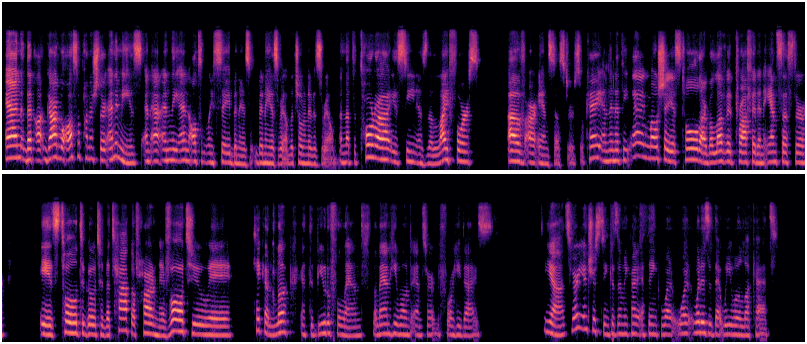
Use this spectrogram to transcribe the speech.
And that uh, God will also punish their enemies and uh, in the end ultimately save Bnei Israel, the children of Israel. And that the Torah is seen as the life force of our ancestors. Okay. And then at the end, Moshe is told, our beloved prophet and ancestor, is told to go to the top of Har Nevo to uh, take a look at the beautiful land, the land he won't enter before he dies. Yeah, it's very interesting because then we kind of think what what what is it that we will look at?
